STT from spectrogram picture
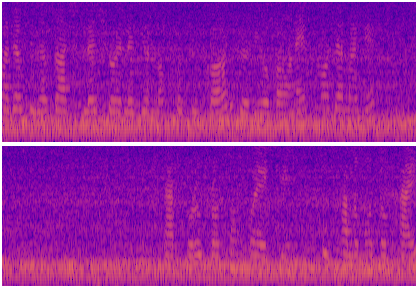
ভাজা ভুজা তো আসলে শরীরের জন্য ক্ষতিকর, যদিও বা অনেক মজা লাগে। তারপরেও প্রথম কয়েকদিন খুব ভালো মতো খাই।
